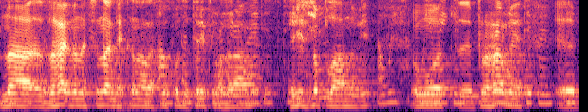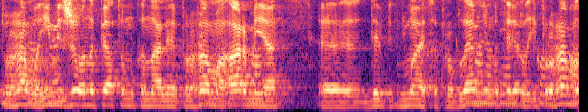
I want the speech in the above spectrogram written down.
на загальнонаціональних каналах виходить три програми різнопланові. От е, програми, е, програма іміджева на п'ятому каналі, програма Армія. Е, Де піднімаються проблемні матеріали, і програма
